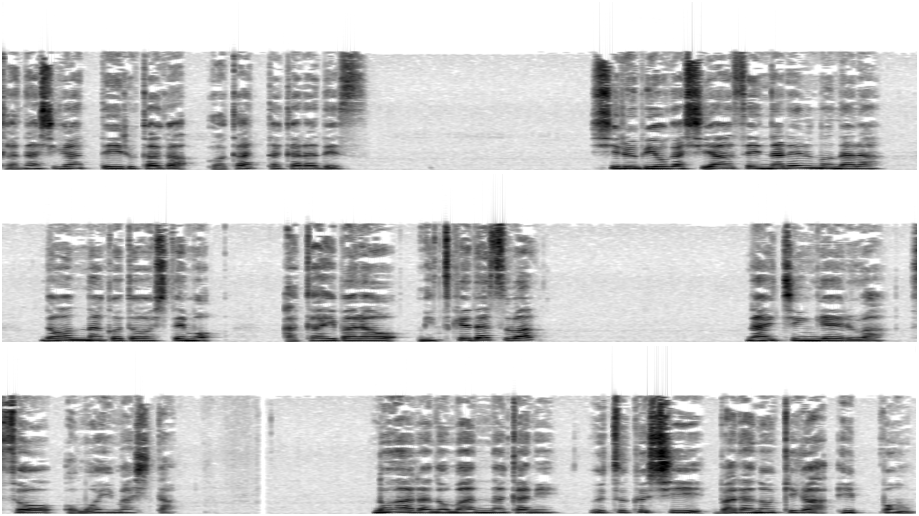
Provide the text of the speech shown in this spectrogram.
悲しがっているかが分かったからです。シルビオが幸せになれるのならどんなことをしても赤いバラを見つけ出すわ。ナイチンゲールはそう思いました。野原の真ん中に美しいバラの木が一本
